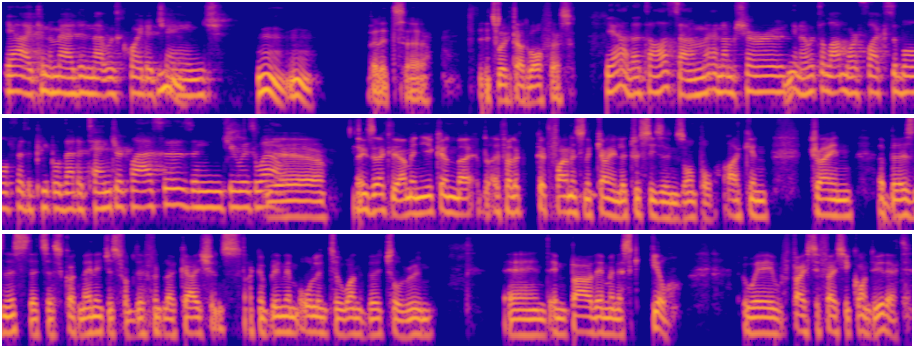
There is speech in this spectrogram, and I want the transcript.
Yeah, I can imagine that was quite a mm. change. Mm. Mm, but it's uh, it's worked out well for us. Yeah, that's awesome. And I'm sure, you know, it's a lot more flexible for the people that attend your classes and you as well. Yeah, exactly. I mean, you can, if I look at finance and accounting literacy as an example, I can train a business that's just got managers from different locations. I can bring them all into one virtual room and empower them in a skill where face to face you can't do that.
